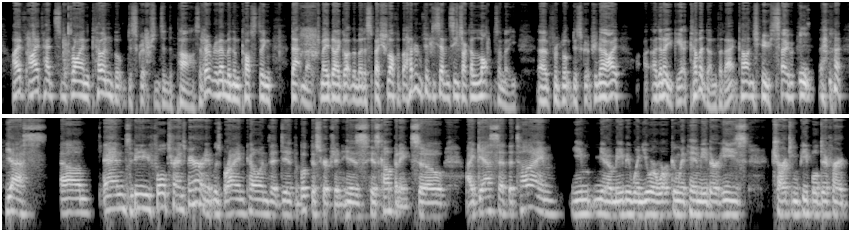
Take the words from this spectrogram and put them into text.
I've I've had some Bryan Cohen book descriptions in the past. I don't remember them costing that much. Maybe I got them at a special offer, but 157 seems like a lot to me uh, for a book description. No, I I don't know. You can get a cover done for that, can't you? So yes. Um, and to be full transparent, it was Bryan Cohen that did the book description, his his company. So I guess at the time, you you know maybe when you were working with him, either he's charging people different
